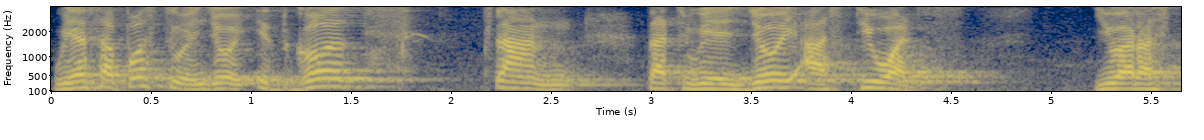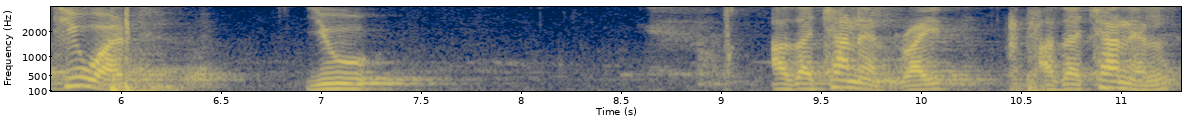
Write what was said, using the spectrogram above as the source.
We are supposed to enjoy. It's God's plan that we enjoy as stewards. You are a steward, you as a channel, right? As a channel,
